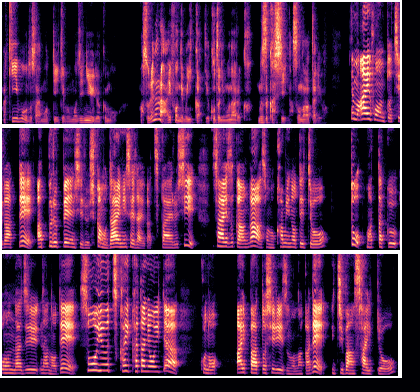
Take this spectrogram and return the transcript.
まあ、キーボードさえ持っていけば文字入力も、まあ、それなら iPhone でもいいかっていうことにもなるか。難しいな、そのあたりは。でも iPhone と違って Apple Pencil しかも第2世代が使えるし、サイズ感がその紙の手帳と全く同じなので、そういう使い方においては、この iPad シリーズの中で一番最強。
